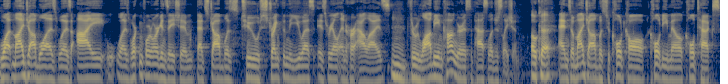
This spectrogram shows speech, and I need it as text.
what my job was was I was working for an organization that's job was to strengthen the U.S., Israel, and her allies mm. through lobbying Congress to pass legislation. Okay. And so my job was to cold call, cold email, cold text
